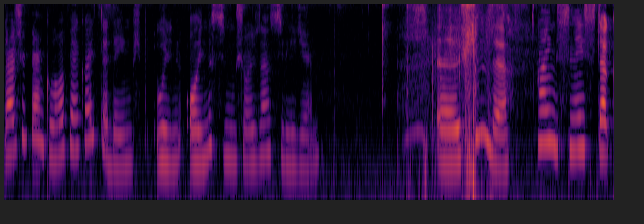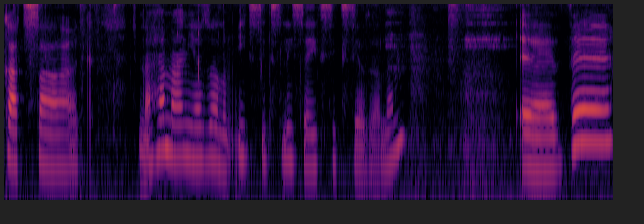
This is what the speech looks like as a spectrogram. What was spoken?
gerçekten Klo PKX'e değilmiş. Oyun, oyunu silmiş. O yüzden sileceğim. E, şimdi hangisine istek atsak? Şimdi hemen yazalım. XX lise XX yazalım. Ee, ve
